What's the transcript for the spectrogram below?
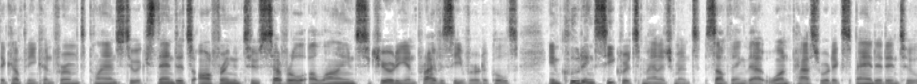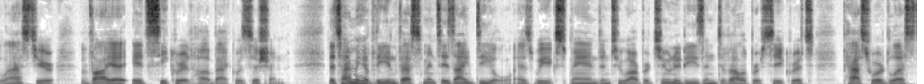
The company confirmed plans to extend its offering to several aligned security and privacy verticals, including secrets management, something that 1Password expanded into last year via its Secret Hub acquisition. The timing of the investment is ideal as we expand into opportunities in developer secrets, passwordless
